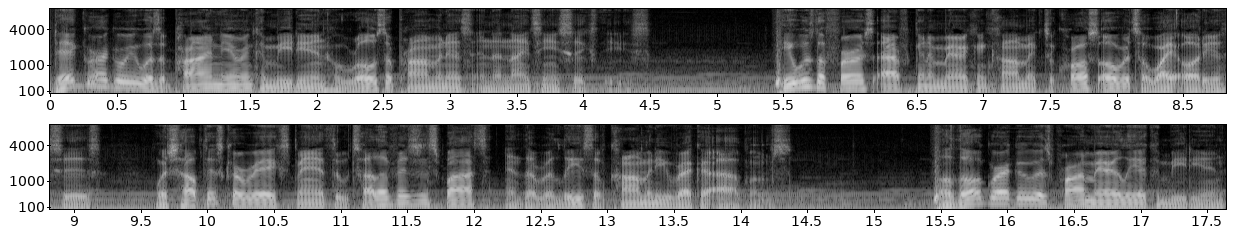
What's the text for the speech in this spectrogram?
Dick Gregory was a pioneering comedian who rose to prominence in the 1960s. He was the first African American comic to cross over to white audiences, which helped his career expand through television spots and the release of comedy record albums. Although Gregory was primarily a comedian,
